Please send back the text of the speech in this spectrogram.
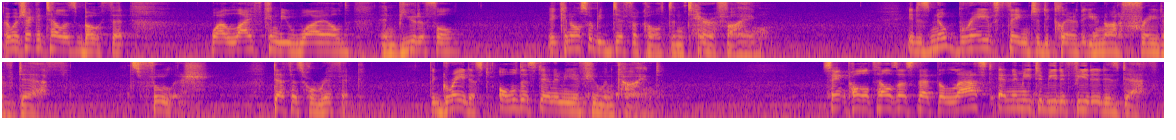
I wish I could tell us both that while life can be wild and beautiful, it can also be difficult and terrifying. It is no brave thing to declare that you're not afraid of death. It's foolish. Death is horrific the greatest, oldest enemy of humankind. St. Paul tells us that the last enemy to be defeated is death.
